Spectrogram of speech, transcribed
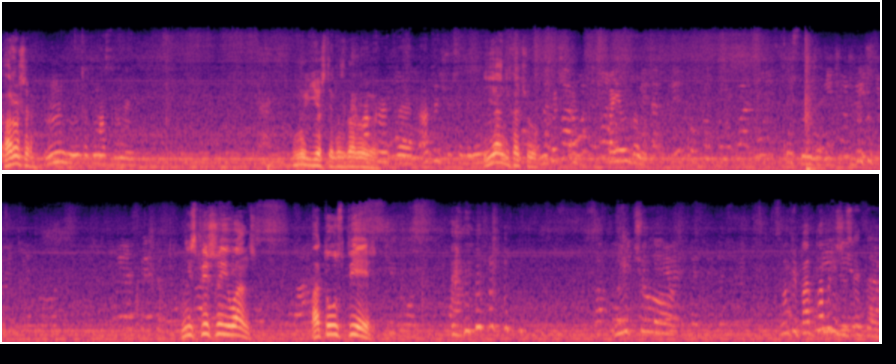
Хорошая? Угу, как масляный. Ну, ешьте на здоровье. Покрытая. А ты что себе не Я не хочу. Не хочешь? А, поел дома. Вкусно. Не спеши, Иваныч, а то успеешь. Ничего. Смотри, по- поближе это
